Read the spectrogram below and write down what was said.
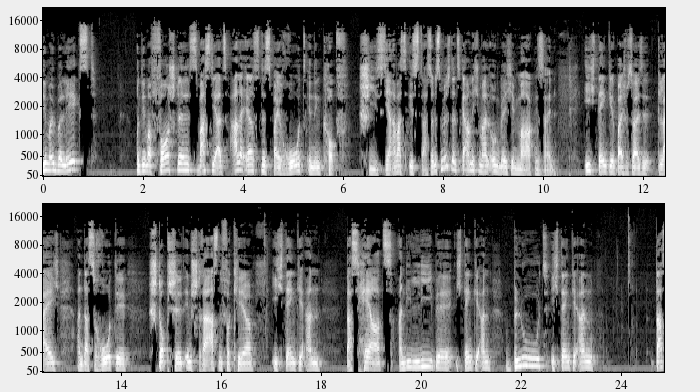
dir mal überlegst und dir mal vorstellst, was dir als allererstes bei Rot in den Kopf schießt, ja, was ist das? Und es müssen jetzt gar nicht mal irgendwelche Marken sein. Ich denke beispielsweise gleich an das rote Stoppschild im Straßenverkehr. Ich denke an das Herz, an die Liebe, ich denke an Blut, ich denke an das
